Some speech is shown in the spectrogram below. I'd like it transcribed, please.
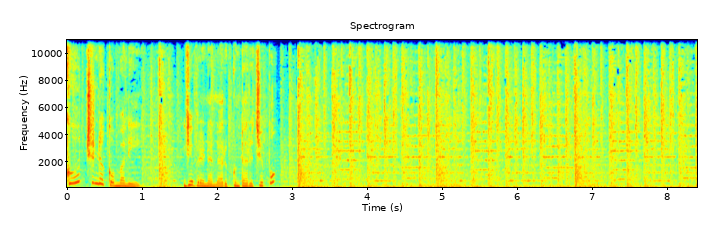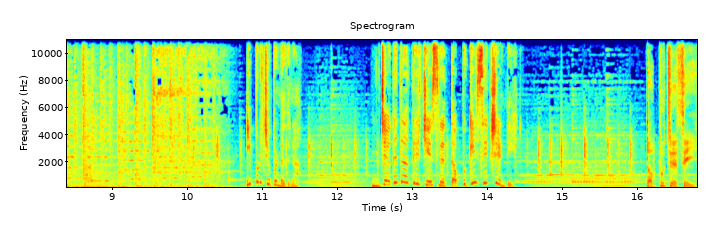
కూర్చున్న కొమ్మని ఎవరైనా నరుక్కుంటారో చెప్పు? ఇప్పుడు చెప్పండి వదినా. జగదాత్రి చేసిన తప్పుకి శిక్ష ఏంటి? తప్పు చేసి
